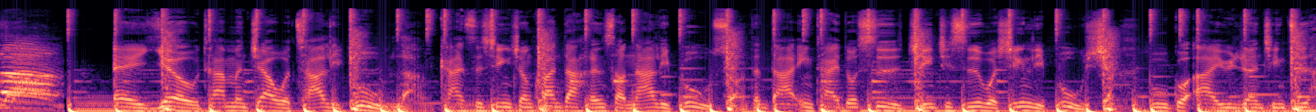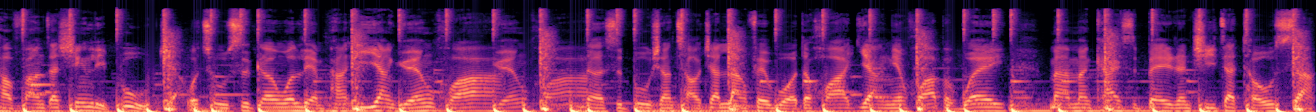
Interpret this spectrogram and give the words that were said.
朗。哎呦，他们叫我查理布朗，看似心胸宽大，很少哪里不爽，但答应太多事情，其实我心里不想。不过碍于人情，只好放在心里不讲。我处事跟我脸庞一样圆滑，圆滑，那是不想吵架，浪费我的花样年华。But way，慢慢开始被人骑在头上，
